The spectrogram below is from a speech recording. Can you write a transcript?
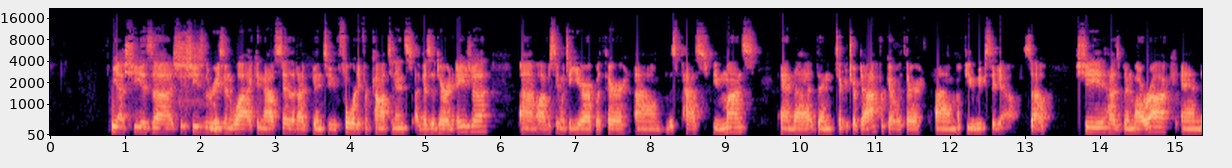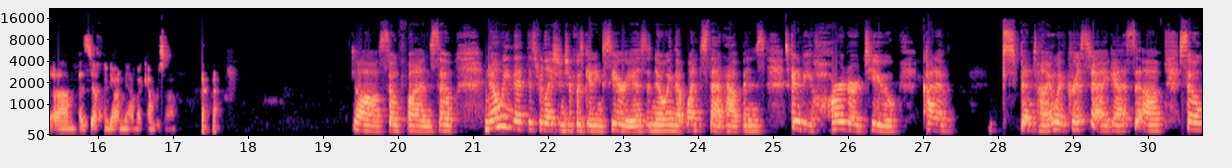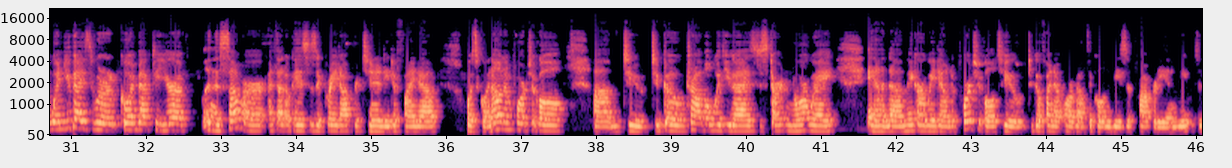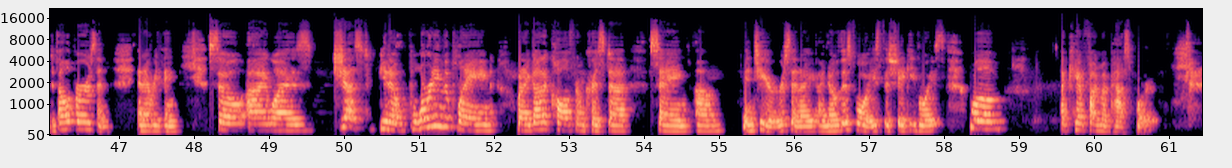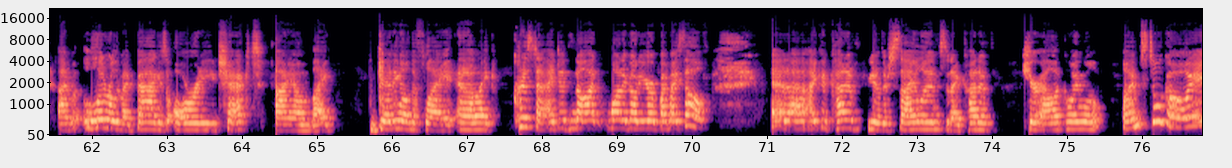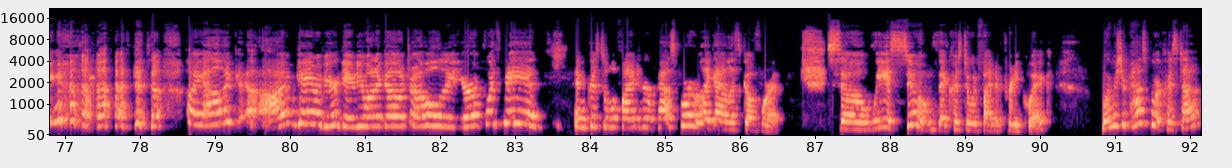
Yeah, she is. Uh, she, she's the reason why I can now say that I've been to four different continents. I visited her in Asia. Um, obviously, went to Europe with her um, this past few months, and uh, then took a trip to Africa with her um, a few weeks ago. So she has been my rock and um, has definitely gotten me out of my comfort zone. Oh, so fun. So, knowing that this relationship was getting serious and knowing that once that happens, it's going to be harder to kind of spend time with Krista, I guess. Uh, so when you guys were going back to Europe in the summer, I thought, okay, this is a great opportunity to find out what's going on in Portugal, um, to to go travel with you guys, to start in Norway, and uh, make our way down to Portugal to to go find out more about the Golden Visa property and meet with the developers and and everything. So I was just you know boarding the plane when I got a call from Krista saying. Um, in tears, and I, I know this voice, the shaky voice, Mom, I can't find my passport. I'm literally, my bag is already checked. I am like getting on the flight, and I'm like, Krista, I did not want to go to Europe by myself. And uh, I could kind of, you know, there's silence, and I kind of hear Alec going, Well, I'm still going. so, like Alec, I'm game if you're game. Do you want to go travel to Europe with me? And and Krista will find her passport. We're like, yeah, let's go for it. So we assumed that Krista would find it pretty quick. Where was your passport, Krista?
